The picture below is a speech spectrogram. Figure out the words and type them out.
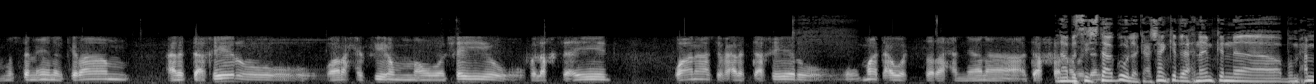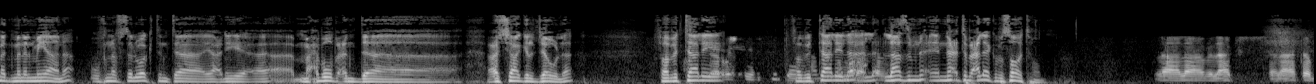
المستمعين الكرام. على التأخير وأرحب فيهم أول شيء وفي الأخ سعيد. وأنا آسف على التأخير وما تعودت صراحة إني أنا أتأخر لا بس. يشتاقوا لك؟ عشان كذا إحنا يمكن آه، أبو محمد من الميانة وفي نفس الوقت أنت يعني آه، محبوب عند آه، عشاق الجولة. فبالتالي فبالتالي لا لا- لازم نعتب عليك بصوتهم. لا لا بالعكس. العتب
